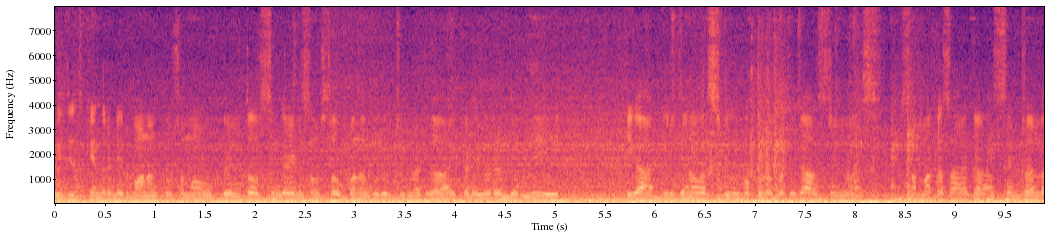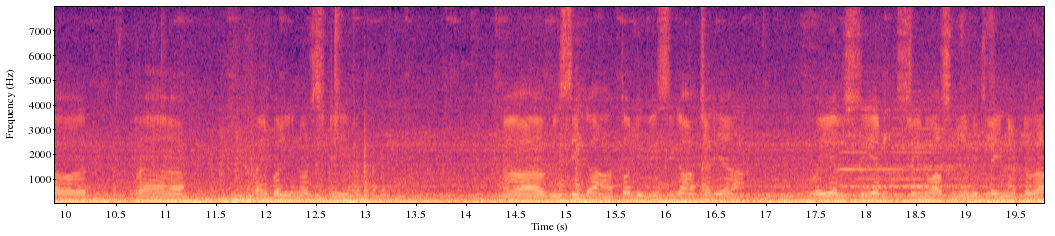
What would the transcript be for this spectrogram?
విద్యుత్ కేంద్ర నిర్మాణం కోసము బెల్తో సింగరేణి సంస్థ ఒప్పందం కుదుర్చుకున్నట్టుగా ఇక్కడ ఇవ్వడం జరిగింది. ఇక గిరిజన వర్సిటీ ఉపకులపతిగా Srinivas Sammakka Sarakka central tribal university ఆ, వీసీగా తొలి వీసీగా ఆచార్య వైఎల్ శ్రీఎన్ శ్రీనివాస్ నియమితులైనట్టుగా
